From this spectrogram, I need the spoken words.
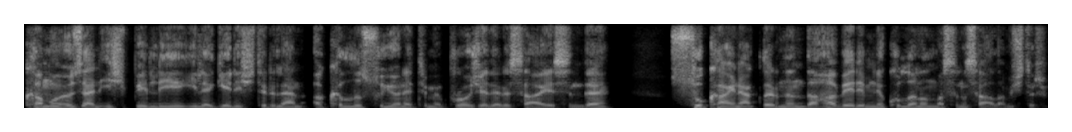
kamu özel işbirliği ile geliştirilen akıllı su yönetimi projeleri sayesinde su kaynaklarının daha verimli kullanılmasını sağlamıştır.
